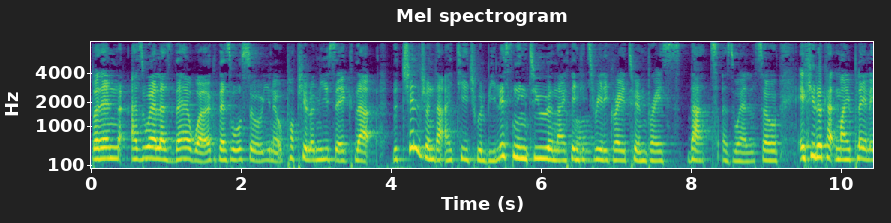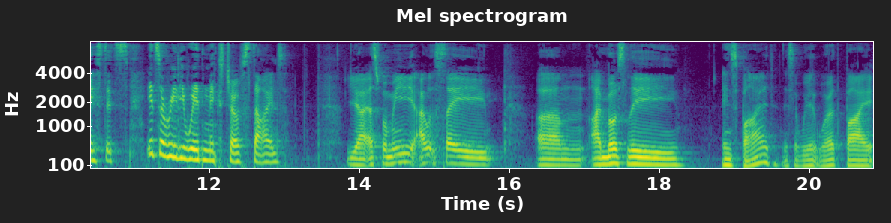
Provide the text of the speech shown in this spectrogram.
But then, as well as their work, there's also, you know, popular music that the children that I teach will be listening to, and I think it's really great to embrace that as well. So, if you look at my playlist, it's it's a really weird mixture of styles. Yeah, as for me, I would say um, I'm mostly inspired. It's a weird word by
